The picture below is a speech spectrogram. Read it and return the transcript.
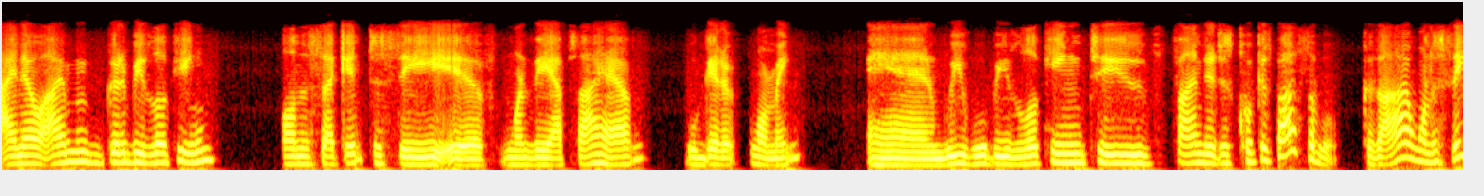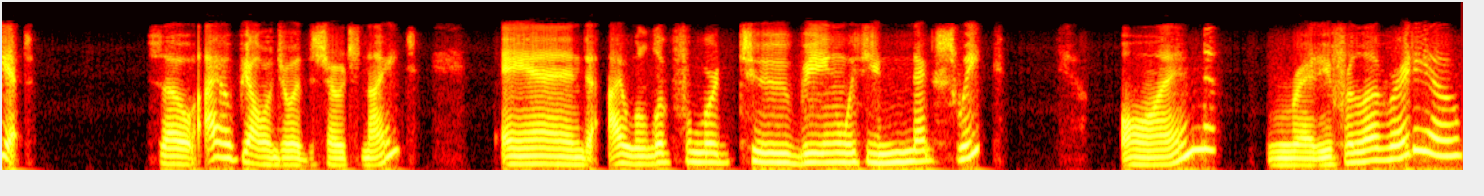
I know I'm going to be looking on the second to see if one of the apps I have will get it for me. And we will be looking to find it as quick as possible because I want to see it. So I hope y'all enjoyed the show tonight. And I will look forward to being with you next week on Ready for Love Radio.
